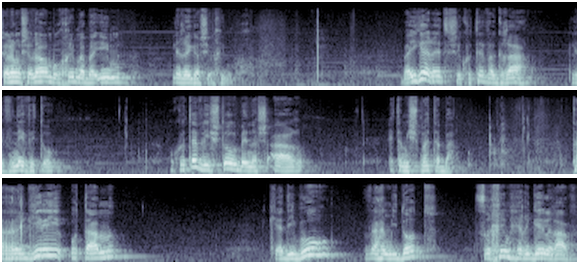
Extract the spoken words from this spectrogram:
שלום שלום, ברוכים הבאים לרגע של חינוך. באיגרת שכותב הגר"א לבני ביתו, הוא כותב לאשתו בין השאר את המשפט הבא: תרגילי אותם כי הדיבור והמידות צריכים הרגל רב,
